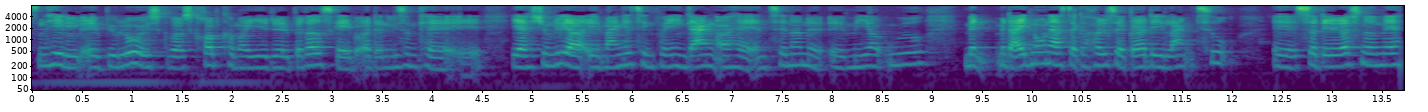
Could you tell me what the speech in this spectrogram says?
sådan helt øh, biologisk vores krop kommer i et øh, beredskab, og den ligesom kan øh, ja, jonglere øh, mange ting på én gang og have antennerne øh, mere ude. Men, men der er ikke nogen af os, der kan holde til at gøre det i lang tid. Øh, så det er også noget med,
